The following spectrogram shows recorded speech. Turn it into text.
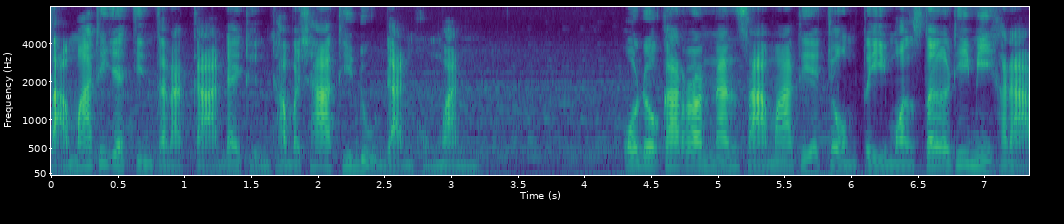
สามารถที่จะจินตนาการได้ถึงธรรมชาติที่ดุดันของมัน โอโดการอนนั้นสามารถที่จะโจมตีมอนสเตอร์ที่มีขนาด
